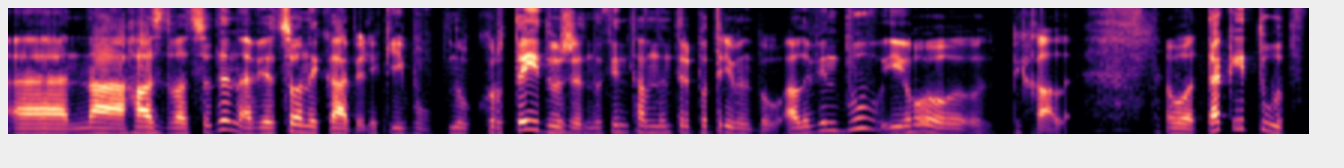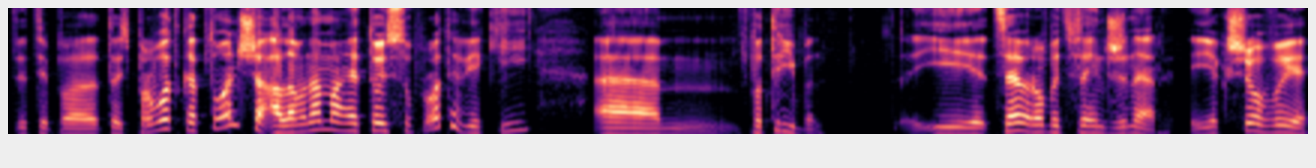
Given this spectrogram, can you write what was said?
е, на ГАЗ-21 авіаційний кабель, який був ну, крутий дуже, ну він там не потрібен був, але він був і його піхали. От, так і тут, типу, тобто проводка тонша, але вона має той супротив, який ем, потрібен. І це робить все інженер. І якщо ви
